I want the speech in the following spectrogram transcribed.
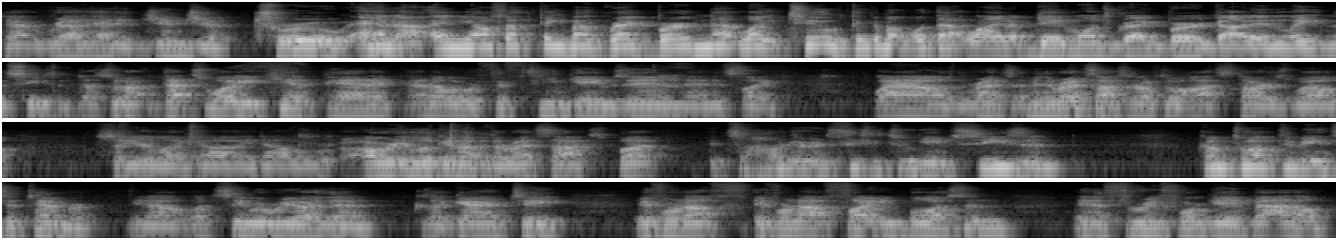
That red-headed ginger. True, and uh, and you also have to think about Greg Bird in that light too. Think about what that lineup did once Greg Bird got in late in the season. That's what. I, that's why you can't panic. I know we were 15 games in, and it's like, wow, the Reds. I mean, the Red Sox got off to a hot start as well. So you're like, uh, you know, already looking up at the Red Sox, but it's a 162 game season. Come talk to me in September. You know, let's see where we are then, because I guarantee if we're not if we're not fighting Boston in a three four game battle,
